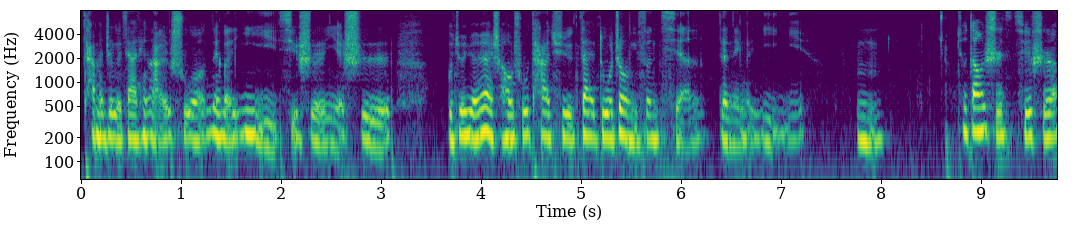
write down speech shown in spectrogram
他们这个家庭来说，那个意义其实也是。我觉得远远超出他去再多挣一份钱的那个意义，嗯，就当时其实，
